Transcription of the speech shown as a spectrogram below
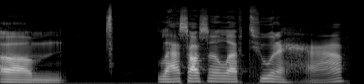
Um, Last House on the Left two and a half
